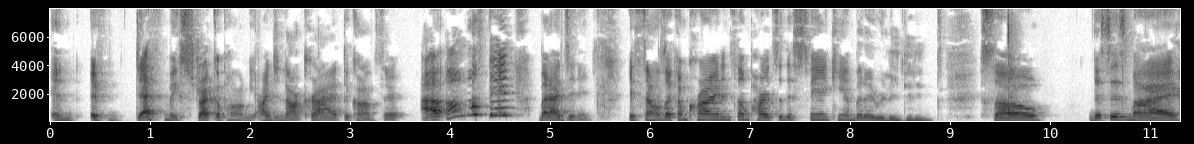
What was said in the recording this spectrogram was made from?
and if death may strike upon me, I did not cry at the concert. I almost did, but I didn't. It sounds like I'm crying in some parts of this fan cam, but I really didn't. So, this is my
